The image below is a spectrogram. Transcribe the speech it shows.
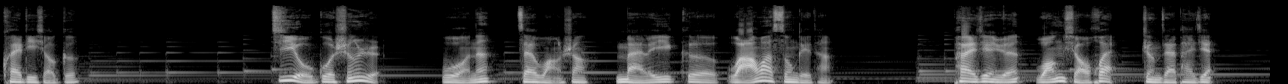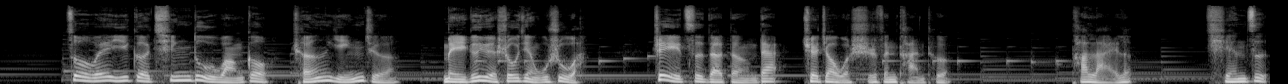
快递小哥》。基友过生日，我呢在网上买了一个娃娃送给他。派件员王小坏正在派件。作为一个轻度网购成瘾者，每个月收件无数啊。这一次的等待却叫我十分忐忑。他来了，签字，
